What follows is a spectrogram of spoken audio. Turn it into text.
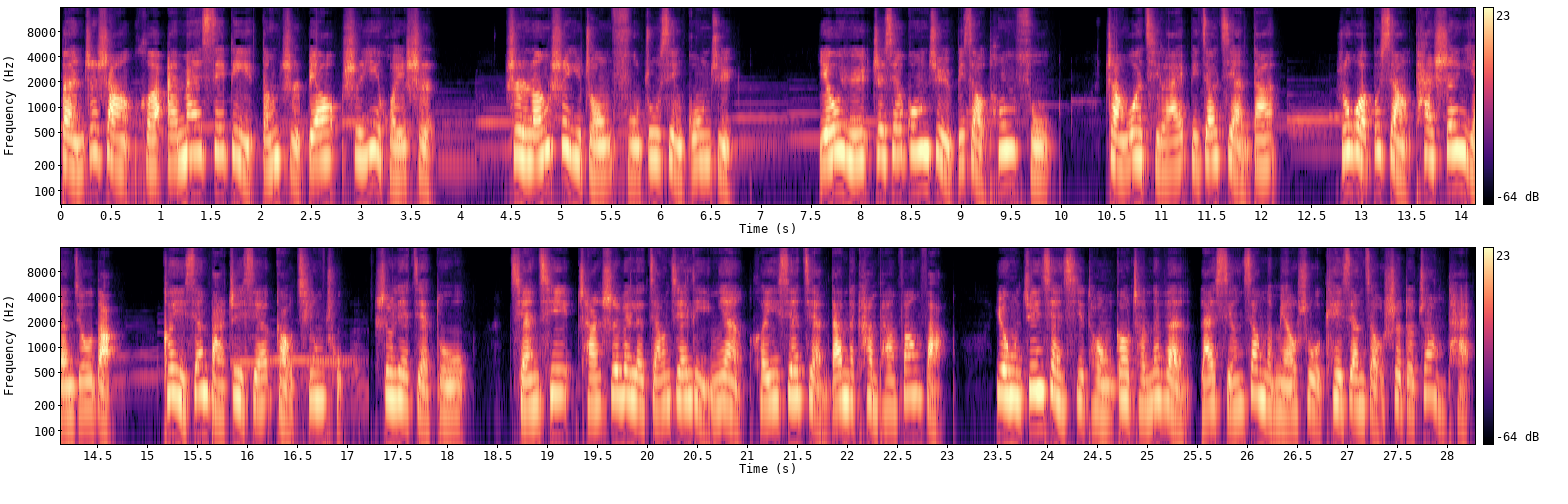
本质上和 MACD 等指标是一回事，只能是一种辅助性工具。由于这些工具比较通俗，掌握起来比较简单。如果不想太深研究的，可以先把这些搞清楚。狩猎解读前期，禅师为了讲解理念和一些简单的看盘方法，用均线系统构成的稳来形象的描述 K 线走势的状态。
